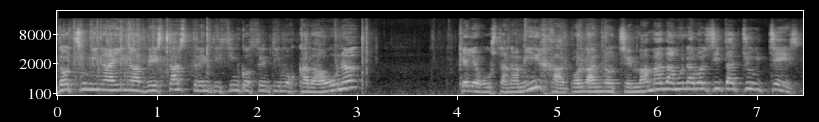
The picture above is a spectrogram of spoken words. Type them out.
dos chuminainas de estas, 35 céntimos cada una. Que le gustan a mi hija por las noches. Mamá, dame una bolsita chuches.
